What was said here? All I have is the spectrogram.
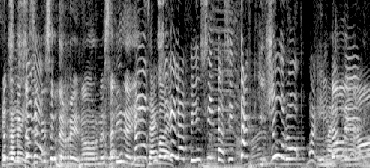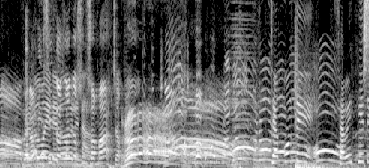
Si estás en ese terreno, Orne, salí de ahí. Que Salgo de- sigue la pincita así, tac, y lloro. Imagínate. No, pero la no duele, visita no ya no se usa más, chapo. No, no, no, Chapote, no, no. Oh. ¿Sabés qué? Te Sí.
